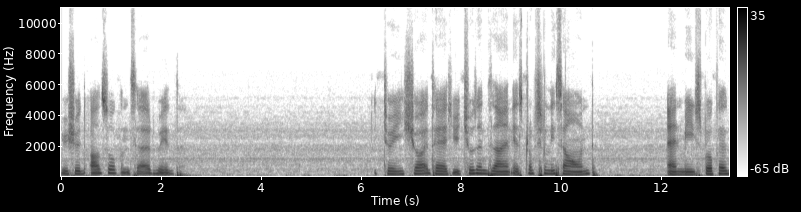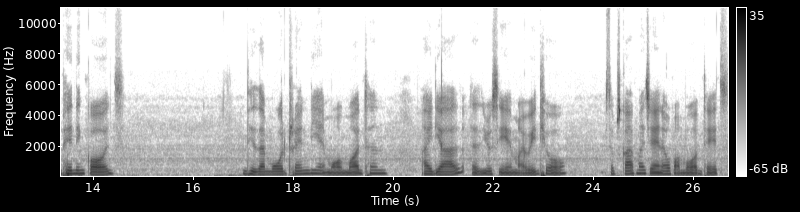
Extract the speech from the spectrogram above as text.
You should also consider with to ensure that your chosen design is structurally sound and meets local building codes. These are more trendy and more modern ideas as you see in my video. Subscribe my channel for more updates.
